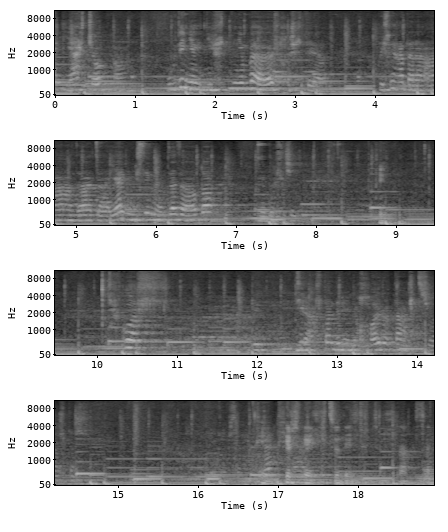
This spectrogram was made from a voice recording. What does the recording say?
Яг яач вэ? Бүгдийг яг нэгт юм бай ойлгох хэрэгтэй яа. Биснийхаа дараа аа за за яг ингэсэн юм. За за одоо ингэ болчих. Тийм. Ингээд тэр алдаан дээр ингээ хоёр удаа алдчих болтол. Тэгэхээр тэгэл хэцүү учраас л таасан.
